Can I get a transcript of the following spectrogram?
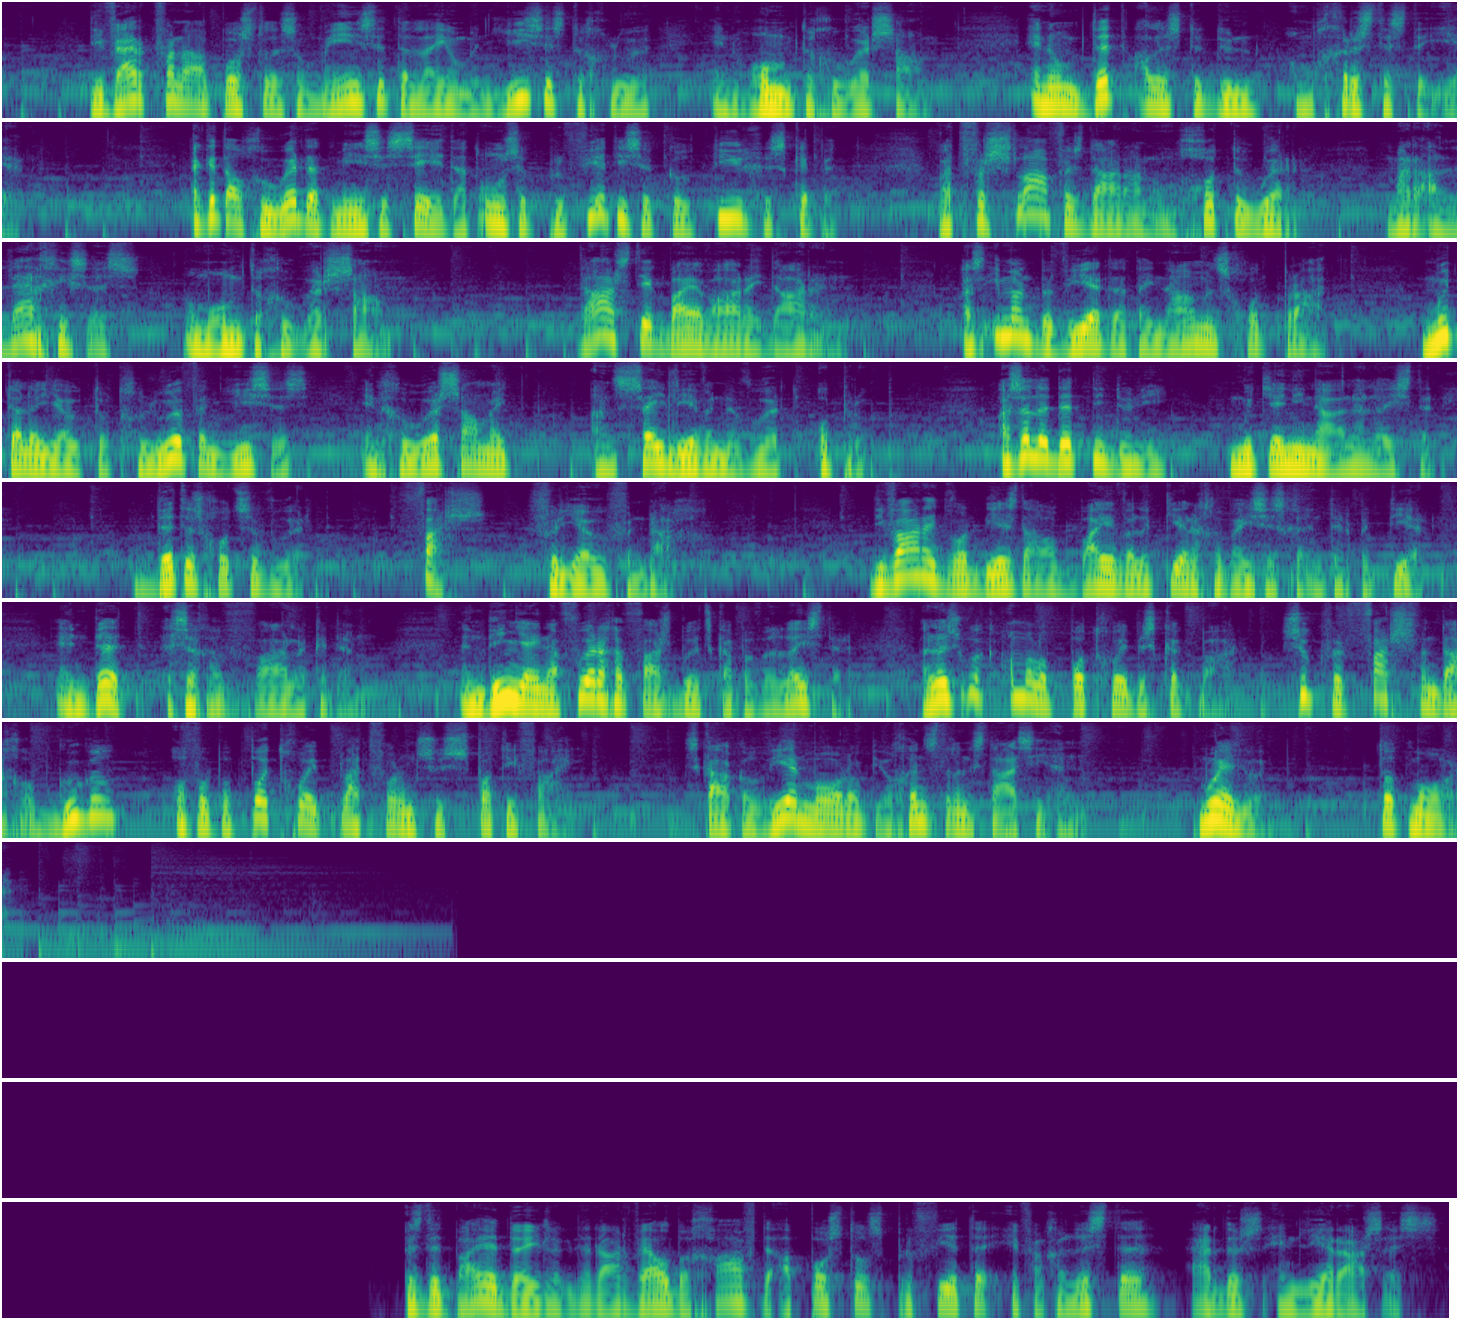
Die werk van 'n apostel is om mense te lei om in Jesus te glo en hom te gehoorsaam en om dit alles te doen om Christus te eer. Ek het al gehoor dat mense sê dat ons 'n profetiese kultuur geskep het wat verslaaf is daaraan om God te hoor maar allergies is om hom te gehoorsaam. Daar steek baie waarheid daarin. As iemand beweer dat hy namens God praat, moet hulle jou tot geloof in Jesus en gehoorsaamheid aan sy lewende woord oproep. As hulle dit nie doen nie, moet jy nie na hulle luister nie. Dit is God se woord vars vir jou vandag. Die waarheid word deesdae op baie willekeurige wyse geïnterpreteer. En dit is 'n gevaarlike ding. Indien jy na vorige vars boodskappe wil luister, hulle is ook almal op Potgooi beskikbaar. Soek vir Vars vandag op Google of op 'n Potgooi platform soos Spotify. Skakel weer môre op jou gunstelingstasie in. Mooi loop. Tot môre. Is dit baie duidelik dat daar wel begaafde apostels, profete, evangeliste, herders en leraars is.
